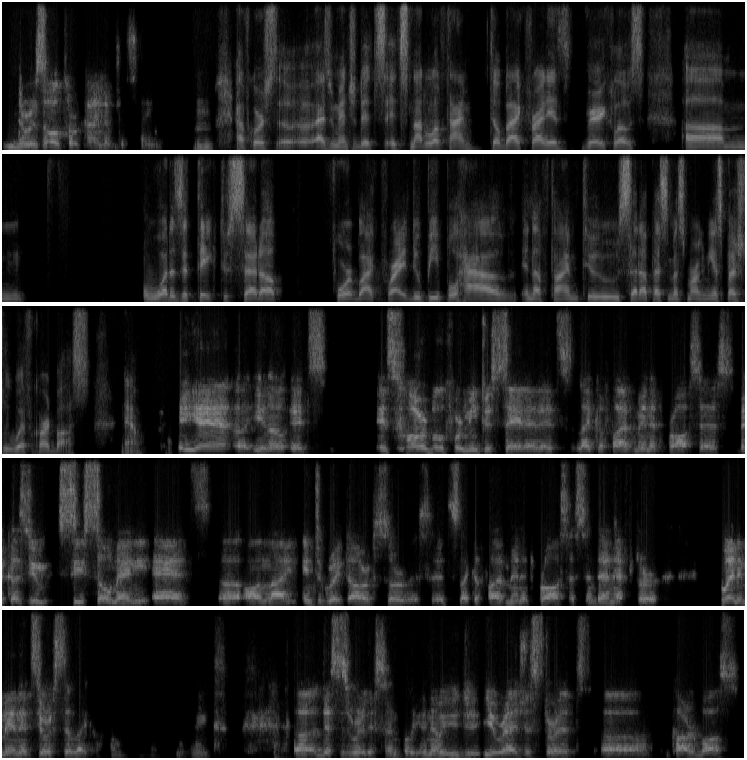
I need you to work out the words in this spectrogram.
the results are kind of the same. Mm-hmm. Of course, uh, as we mentioned, it's it's not a lot of time till Black Friday is very close. Um, what does it take to set up for Black Friday? Do people have enough time to set up SMS marketing, especially with CartBoss now? Yeah, uh, you know, it's it's horrible for me to say that it's like a five minute process because you see so many ads uh, online integrate our service. It's like a five minute process and then after 20 minutes you're still like oh wait. Uh, this is really simple you know? You you register it uh, CartBoss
